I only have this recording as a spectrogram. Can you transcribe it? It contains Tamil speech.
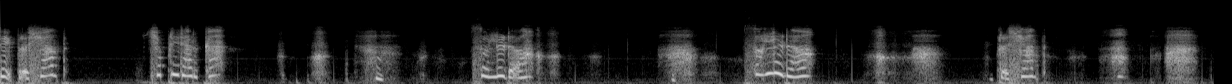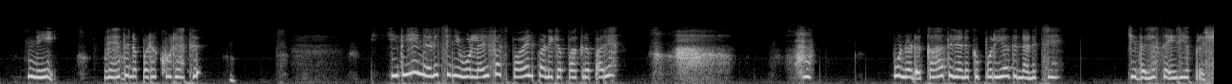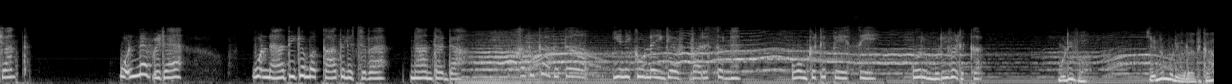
டே பிரசாந்த். எப்படிடா இருக்க? சொல்லுடா. சொல்லுடா. பிரசாந்த் நீ வேதனைப்படக்கூடாது. இதையே நினைச்சு நீ உன் லைஃபை ஸ்பாயில் பண்ணிக்க பாக்குற பாரு. உன்னோட காதல் எனக்கு புரியாது நினைச்சு இதெல்லாம் செய்யறிய பிரசாந்த்? உன்னை விட உன்னை அதிகமா காதலிச்சவ நான் தான்டா. அதுக்காக தான் இன்னைக்கு உன்னை இங்க வர சொன்னேன். உன்கிட்ட பேசி ஒரு முடிவெடுக்க. முடிவா? என்ன முடிவு ராதிகா?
